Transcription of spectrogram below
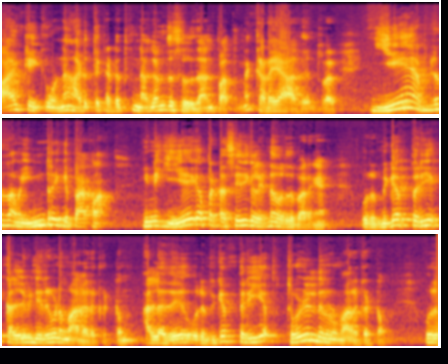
வாழ்க்கைக்கு ஒன்று அடுத்த கட்டத்துக்கு நகர்ந்து செல்லுதான்னு பார்த்தோன்னா கிடையாதுன்றார். ஏன் அப்படின்றது நம்ம இன்றைக்கு பார்க்கலாம். இன்றைக்கி ஏகப்பட்ட செய்திகள் என்ன வருது பாருங்கள் ஒரு மிகப்பெரிய கல்வி நிறுவனமாக இருக்கட்டும் அல்லது ஒரு மிகப்பெரிய தொழில் நிறுவனமாக இருக்கட்டும் ஒரு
